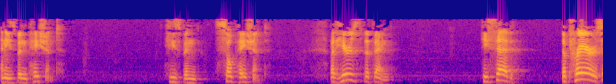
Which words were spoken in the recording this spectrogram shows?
and he's been patient. He's been so patient. But here's the thing. He said, the prayers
